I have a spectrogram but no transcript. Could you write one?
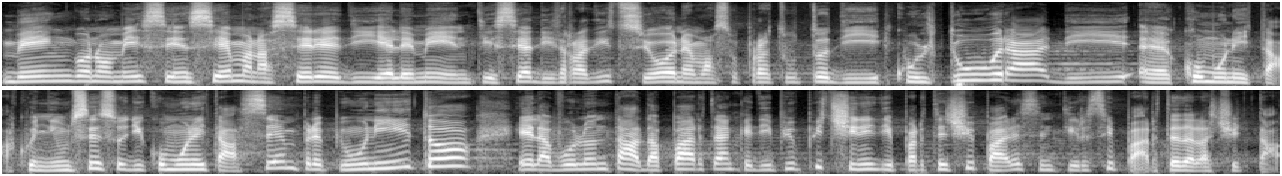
vengono messi insieme una serie di elementi, sia di tradizione ma soprattutto di cultura, di eh, comunità, quindi un senso di comunità sempre più unito e la volontà da parte anche dei più piccini di partecipare e sentirsi parte della città.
